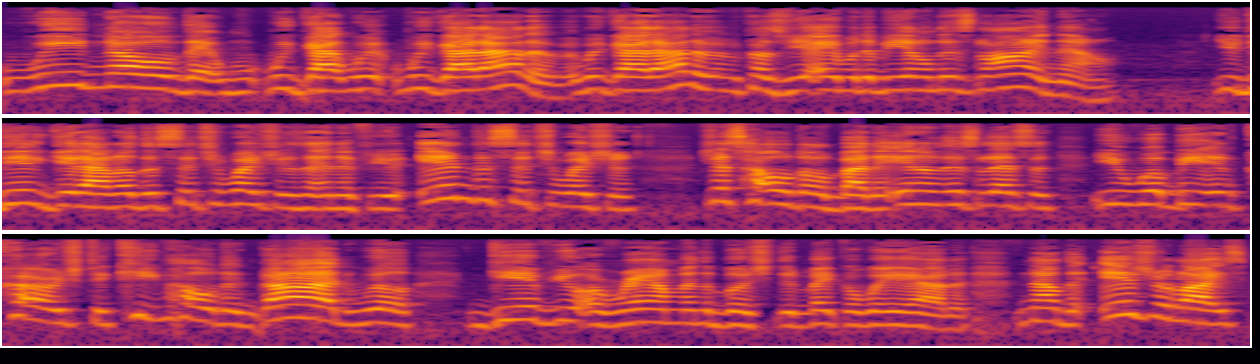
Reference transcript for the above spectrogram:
we know that we got we, we got out of it. We got out of it because you're able to be on this line now. You did get out of the situations, and if you're in the situation, just hold on. By the end of this lesson, you will be encouraged to keep holding. God will give you a ram in the bush to make a way out of it. Now, the Israelites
